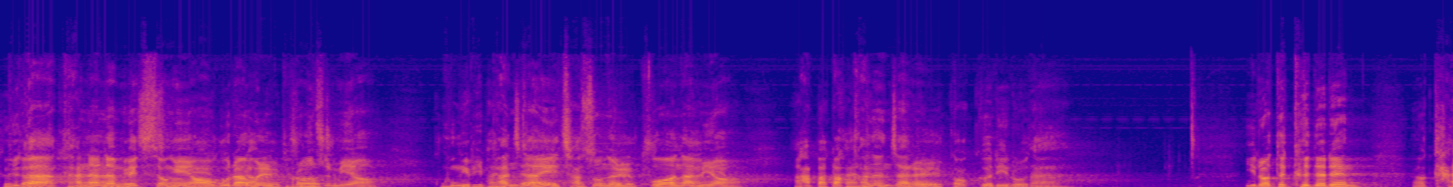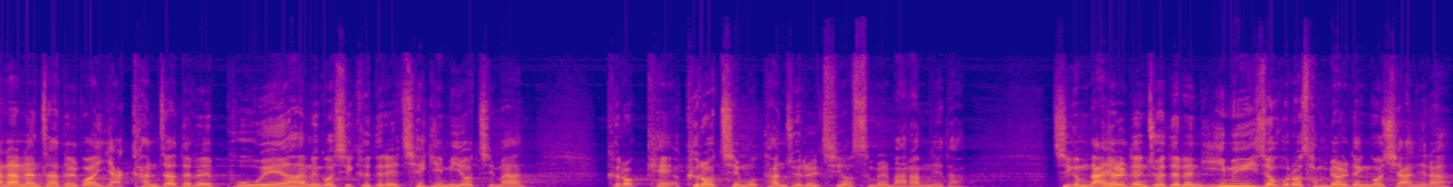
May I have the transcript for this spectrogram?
그가 가난한 백성의 억울함을 풀어주며 궁핍한 자의 자손을 구원하며 압박하는 자를 꺾으리로다. 이렇듯 그들은 어, 가난한 자들과 약한 자들을 보호해야 하는 것이 그들의 책임이었지만 그렇게 그렇지 못한 죄를 지었음을 말합니다. 지금 나열된 죄들은 임의적으로 선별된 것이 아니라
